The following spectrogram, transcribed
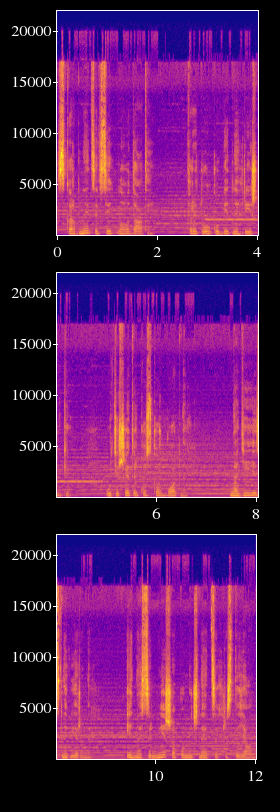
скарбниці всіх благодатей, притулку бідних грішників, утішительку скорботних, надії зневірених і найсильніша помічниця християн.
